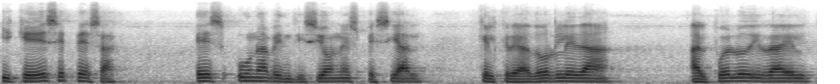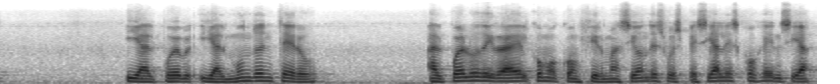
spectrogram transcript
y que ese Pesach es una bendición especial que el Creador le da al pueblo de Israel y al, pueblo, y al mundo entero, al pueblo de Israel como confirmación de su especial escogencia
